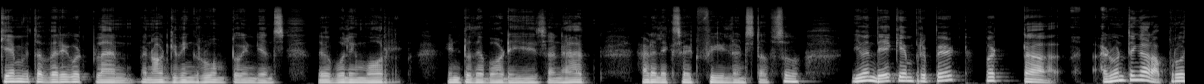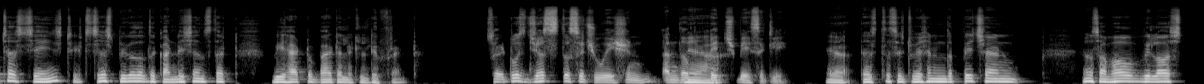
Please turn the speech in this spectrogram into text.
came with a very good plan by not giving room to Indians. They were bowling more into their bodies and had had a leg side field and stuff. So even they came prepared. But uh, I don't think our approach has changed. It's just because of the conditions that we had to bat a little different. So it was just the situation and the Yeah. pitch, basically. Yeah, that's the situation in the pitch, and you know somehow we lost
